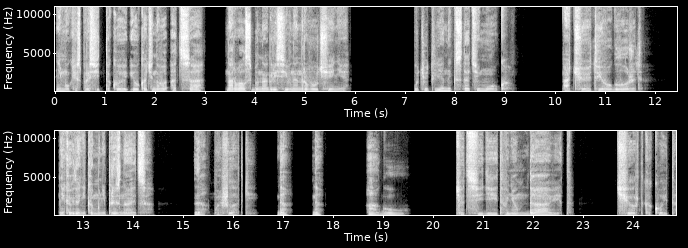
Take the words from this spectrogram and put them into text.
Не мог я спросить такое и у Катиного отца, нарвался бы на агрессивное нравоучение. У тети Лены, кстати, мог. А чё это его гложет? Никогда никому не признается. Да, мой сладкий, да, да, агу. Чё-то сидит в нем, давит. Черт какой-то.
